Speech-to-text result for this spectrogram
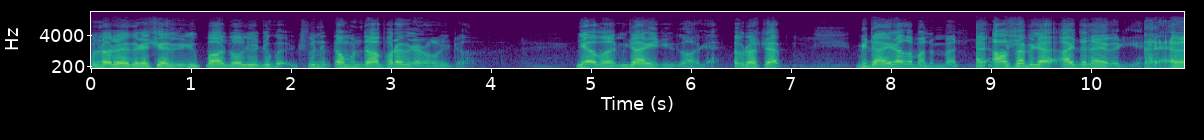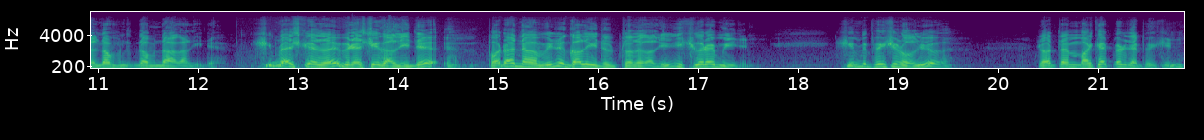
Bunlara da veresiye veriyorduk. Bazı oluyorduk. Fındıktan fındığa para veren oluyordu. Ne yapalım? İdare ediyorduk öyle. Burası hep bir daire alamadım ben. Yani alsa bile Aydın'a veriyor. Evvelden fındıktan fındığa kalıyordu. Şimdi eskiden biraz şey kalıydı. Para ne yapıyordu? Kalıydı, tutada kalıydı. Hiç göremiydin. Şimdi peşin oluyor. Zaten marketler de peşin.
